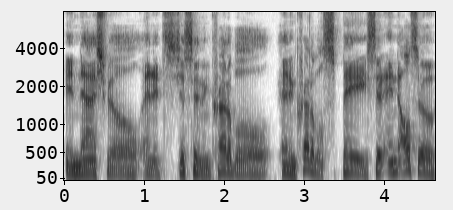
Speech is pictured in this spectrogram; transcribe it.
in Nashville, and it's just an incredible an incredible space, and, and also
